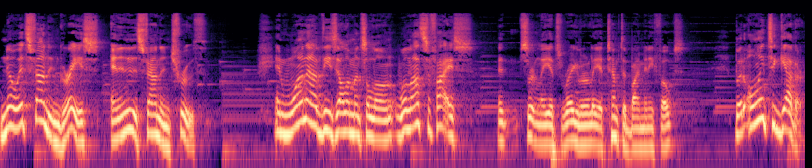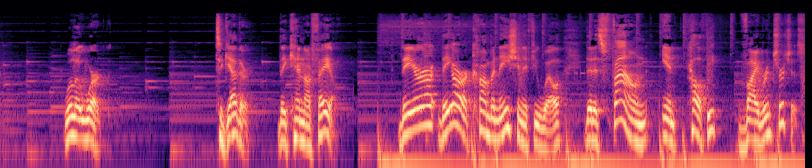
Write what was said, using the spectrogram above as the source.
No, it's found in grace, and it is found in truth. And one of these elements alone will not suffice. It, certainly, it's regularly attempted by many folks. But only together will it work Together, they cannot fail. They are, they are a combination, if you will, that is found in healthy, vibrant churches.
